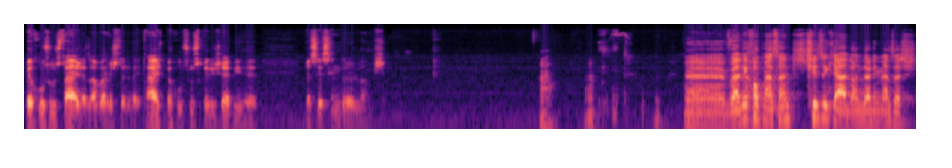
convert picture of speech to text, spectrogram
به خصوص تهش از اولش داره ولی تهش به خصوص خیلی شبیه قصه سیندرلا میشه. ولی خب مثلا چیزی که الان داریم ازش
